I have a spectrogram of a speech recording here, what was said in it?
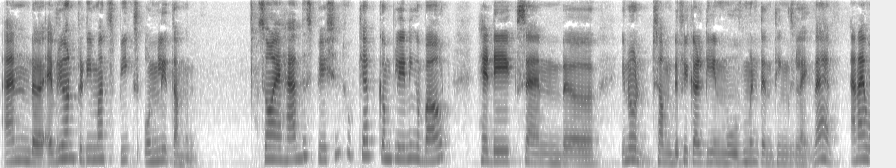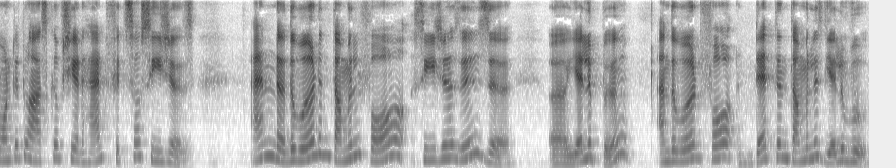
And uh, everyone pretty much speaks only Tamil. So I had this patient who kept complaining about headaches and uh, you know some difficulty in movement and things like that. And I wanted to ask her if she had had fits or seizures. And uh, the word in Tamil for seizures is uh, uh, and the word for death in Tamil is yeluvu.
